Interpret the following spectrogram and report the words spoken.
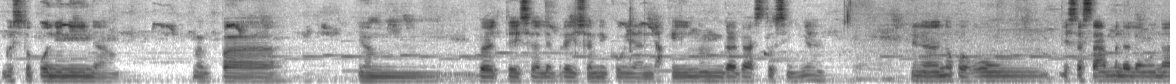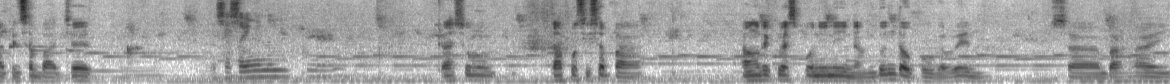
gusto po ni Ninang magpa yung birthday celebration ni Kuya, ang laki ng gagastusin niya. Inaano ko kung isasama na lang ho natin sa budget. Isa sa inyo naman po. Kaso, tapos isa pa, ang request po ni Ninang, doon daw po gawin sa bahay.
